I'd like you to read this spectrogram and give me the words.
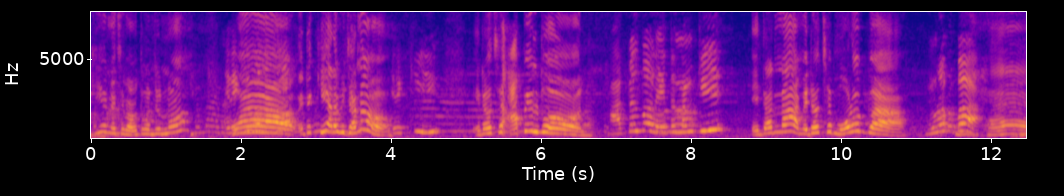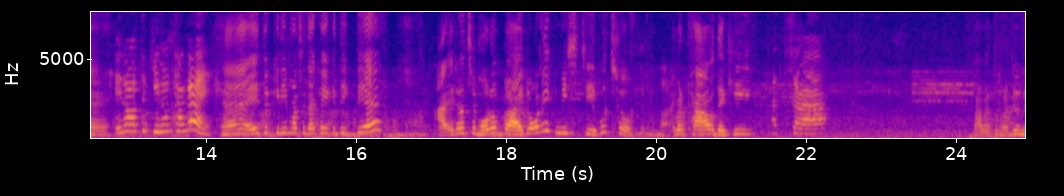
কি এনেছে বাবা তোমার জন্য? এটা কি কি আরবি জানো? এটা কি? এটা হচ্ছে আপেল বন। আপেল বল এটার নাম কি? এটার নাম এটা হচ্ছে মোরব্বা। মুরব্বা? হ্যাঁ। এটা মধ্যে কিরম থাকে হ্যাঁ এই তো ক্রিম আছে দেখো এই দিক দিয়ে। আর এটা হচ্ছে মোরব্বা এটা অনেক মিষ্টি বুঝছ? এবার খাও দেখি। আচ্ছা। বাবা তোমার জন্য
